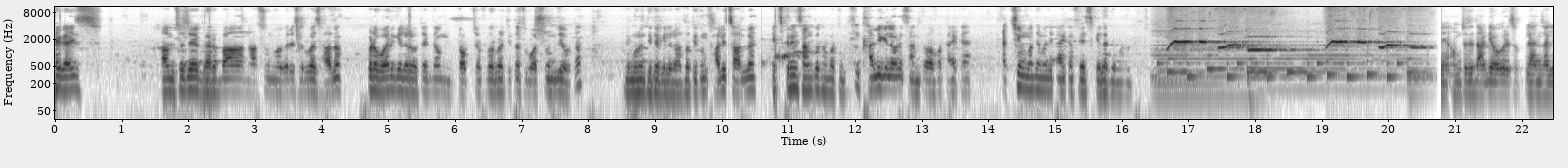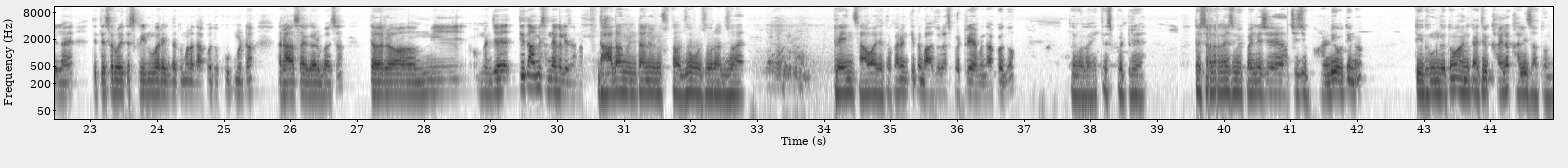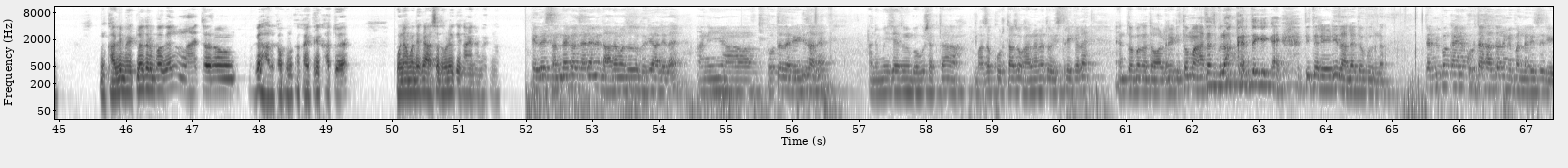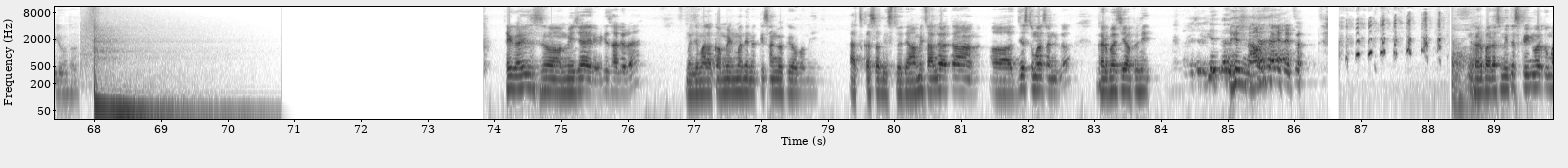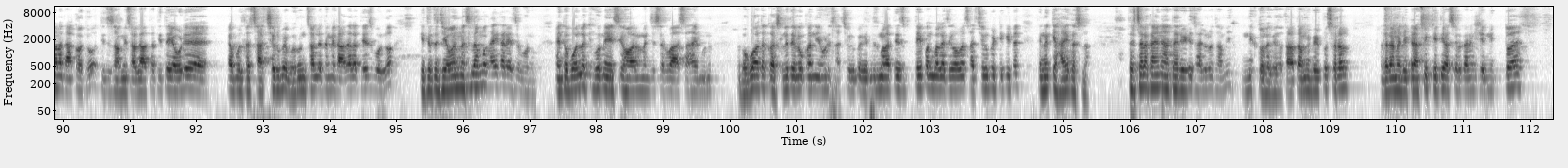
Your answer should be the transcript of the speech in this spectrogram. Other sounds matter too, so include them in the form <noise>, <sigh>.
हे गाईज आमचं जे गरबा नाचून वगैरे सर्व झालं थोडं वर गेलेलं होतं एकदम टॉपच्या फ्लोअरवर तिथंच वॉशरूम जे होतं आणि म्हणून तिथे गेलेलो. आता तिथून खाली चाललोय. एक्सपिरियन्स सांगतो थांबा तू. <laughs> खाली गेल्यावर सांगतो बाबा काय काय ऍक्च्युअलमध्ये म्हणजे काय काय फेस केलं ते म्हणून. आमचं जे दांडिया वगैरेचं प्लॅन झालेलं आहे तिथे सर्व इथे स्क्रीनवर एकदा तुम्हाला दाखवतो. खूप मोठा रास आहे गरबाचा. तर मी म्हणजे तिथं आम्ही संध्याकाळी जाणार. दहा दहा मिनिटाने नुसता जोर जोरात जो आहे ट्रेनचा आवाज येतो. कारण की इथं बाजूलाच पटरी आहे मी दाखवतो. ते बघा इथेच पटरी आहे. तर चला guys, मी पहिले जे आमची जी भांडी होती ना ती धुवून घेतो आणि काहीतरी खायला खाली जातो मी. खाली भेटलं तर बघेल नाहीतर बघेल हलका फुलका काहीतरी खातोय पुण्यामध्ये काय असं थोडे की काय नाही भेटणं हे काही संध्याकाळ झाले आणि दादा माझा जो घरी आलेला आहे आणि तो तर रेडी झालाय. आणि मी जे तुम्ही बघू शकता माझा कुर्ता जो घालला ना तो इस्त्री केलाय. आणि तो बघा तो ऑलरेडी तो माझाच ब्लॉक करते की काय? तिथे रेडी झालाय तो पूर्ण. तर मी पण काय ना कुर्ता घालतो ना मी पण लगेच रेडी होतो. हे गाईज मी जे आहे रेडी झालेलो आहे. म्हणजे मला कमेंटमध्ये नक्की सांगा की बाबा मी आज कसं दिसतोय ते. आम्ही चाललोय आता जेच तुम्हाला सांगितलं गरबाची आपली <laughs> हे नाव काय त्याचं? हो. घरभरास मी ते स्क्रीनवर तुम्हाला दाखवतो. तिथंच आम्ही चाललो. आता तिथे एवढे काय बोलतात सातशे रुपये भरून चालले तर मी दादाला तेच बोललो की तिथं जेवण नसलं मग काय करायचं म्हणून? आणि तो बोलला की पूर्ण एसी हॉल म्हणजे सर्व असं आहे म्हणून. बघू आता कसले ते लोकांनी एवढे सातशे रुपये घेतले. मला तेच ते पण बघायचे बाबा सातशे रुपये तिकीट आहे ते नक्की आहे कसलं? तर चला काय नाही आता रेडी झालेलो तर आम्ही. निघतो लगेच. आता आता आम्ही भेटू सरळ. आता काय माहिती ट्रॅफिक किती असेल कारण की निघतोय.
